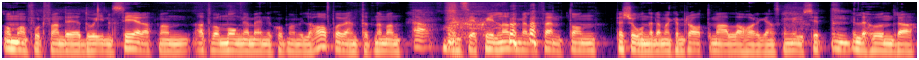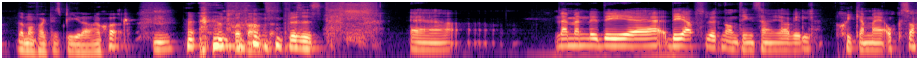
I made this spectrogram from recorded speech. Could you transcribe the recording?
Om man fortfarande då inser att, man, att det var många människor man ville ha på eventet när man Ja. inser skillnaden mellan 15 personer där man kan prata med alla och ha det ganska mysigt eller 100 där man faktiskt blir arrangör. sätt. Precis. Eh, nej men det, det, är, absolut någonting som jag vill skicka med också.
